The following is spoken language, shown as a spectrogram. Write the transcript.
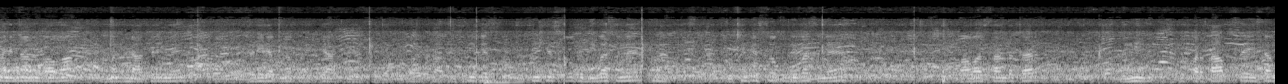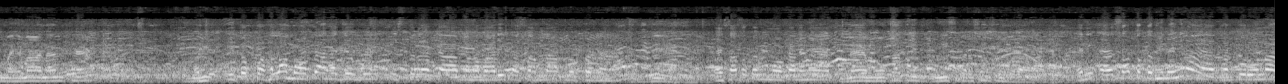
महीना में बाबा मध्यरात्रि में शरीर अपना परित्याग किए थे उसी के उसी के शोक दिवस में उसी के शोक दिवस में बाबा संत कर। उन्हीं के प्रताप से ये सब महिमा अनंत है। वही ये तो पहला मौका है जब इस तरह का महामारी का सामना आप लोग कर रहे हैं। जी। ऐसा तो कभी मौका नहीं आया था। नया मौका तो बीस वर्षों से हो रहा है। यानी ऐसा तो कभी नहीं आया था कोरोना?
